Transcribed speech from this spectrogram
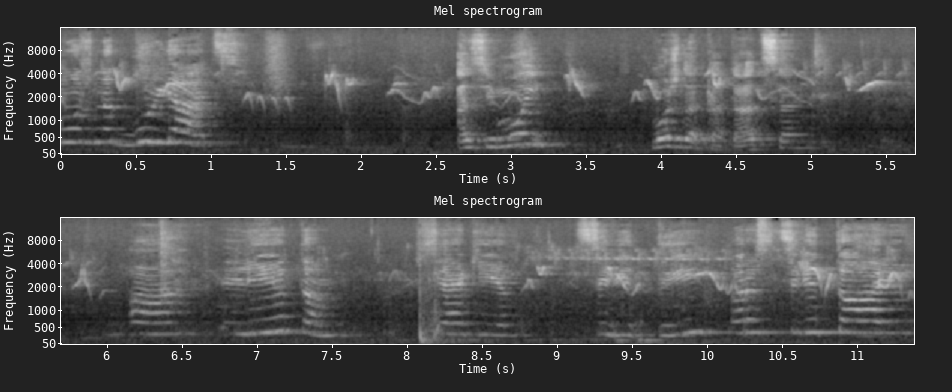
можно гулять. А зимой можно кататься. А летом всякие цветы расцветают.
